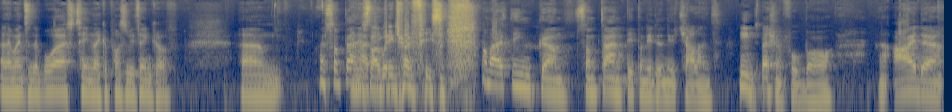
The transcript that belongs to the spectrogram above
and they went to the worst team they could possibly think of, um, And sometimes and I it's like think- winning trophies. No, but I think um, sometimes people need a new challenge, Hmm. especially in football. Either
